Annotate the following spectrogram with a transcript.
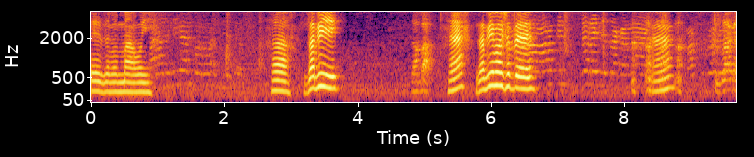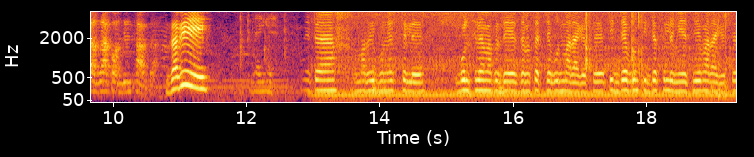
এই যে আমার মা ওই হ্যাঁ যাবি? হ্যাঁ যাবি আমার সাথে? হ্যাঁ। যাবি? এটা আমার এই বোনের ছেলে। বলছিলাম আপনাদের যে আমার চারটে বোন মারা গেছে। তিনটা বোন তিনটা ছেলে মেয়ে মারা গেছে।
